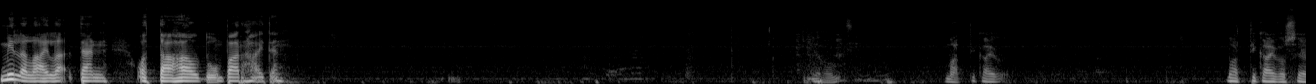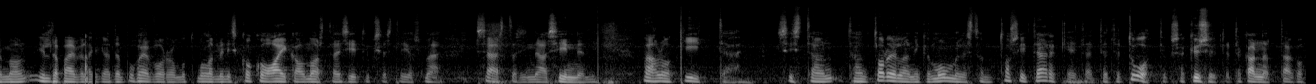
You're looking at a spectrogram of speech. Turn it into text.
millä lailla tämän ottaa haltuun parhaiten? Matti, Kaivo, Matti Kaivossa ja mä on iltapäivällä käytän puheenvuoron, mutta mulla menisi koko aika omasta esityksestä, jos mä säästäisin nämä sinne. Niin mä haluan kiittää Siis tämä on, on todella niin mun mielestä on tosi tärkeää, että te tuotte, kun sä kysyt, että kannattaako,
